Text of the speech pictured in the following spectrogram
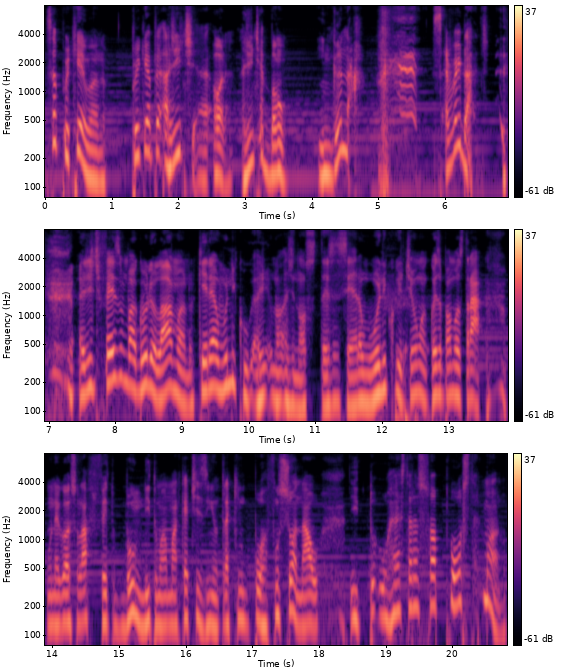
Sabe por quê, mano? Porque a, a gente, é, olha, a gente é bom enganar. Isso é verdade. A gente fez um bagulho lá, mano, que ele é o único. A gente, nosso TCC era o único que tinha uma coisa pra mostrar. Um negócio lá feito bonito, uma maquetezinha, um trequinho, porra, funcional. E tu- o resto era só pôster, mano.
